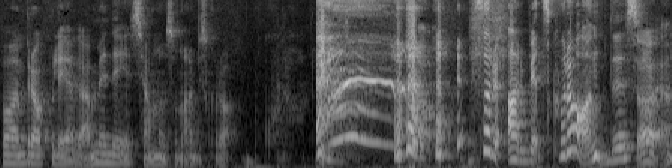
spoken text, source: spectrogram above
Var en bra kollega, men det är samma som arbetskoran. Sa du arbetskoran? Det sa jag.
